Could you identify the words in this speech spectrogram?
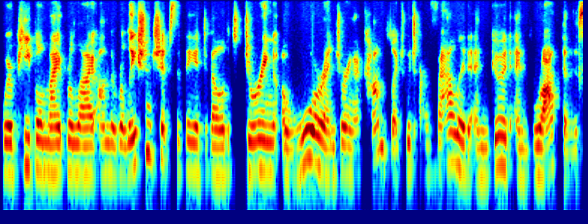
where people might rely on the relationships that they had developed during a war and during a conflict, which are valid and good and brought them this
